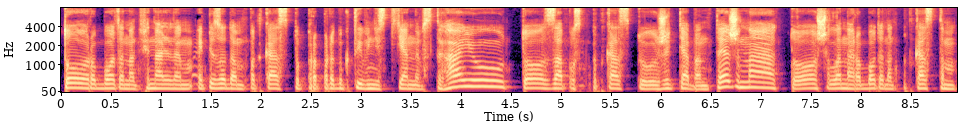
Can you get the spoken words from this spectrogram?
То робота над фінальним епізодом подкасту про продуктивність я не встигаю, то запуск подкасту Життя бентежна, то шалена робота над подкастом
